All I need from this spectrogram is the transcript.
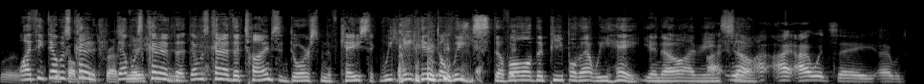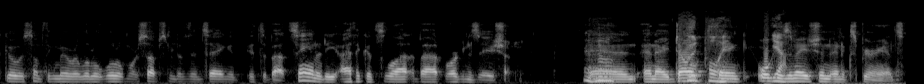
Well, I think that was kind of that was kind of the that was kind of the Times endorsement of Kasich. We hate him the least of all the people that we hate. You know, I mean, I, so no, I, I would say I would go with something maybe a little little more substantive than saying it, it's about sanity. I think it's a lot about organization, mm-hmm. and and I don't think organization yeah. and experience.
